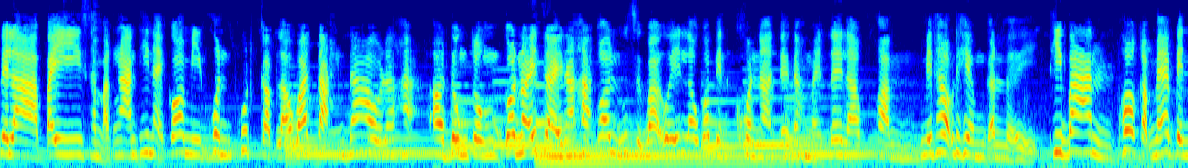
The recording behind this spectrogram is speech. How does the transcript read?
เวลาไปสมัครงานที่ไหนก็มีคนพูดกับเราว่าต่างด้าวนะคะเอาตรงๆก็น้อยใจนะคะ ก็รู้สึกว่าเอ้ยเราก็เป็นคนนะแต่ทำไมได้รับความไม่เท่าเทียมกันเลย ที่บ้านพ่อกับแม่เป็น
